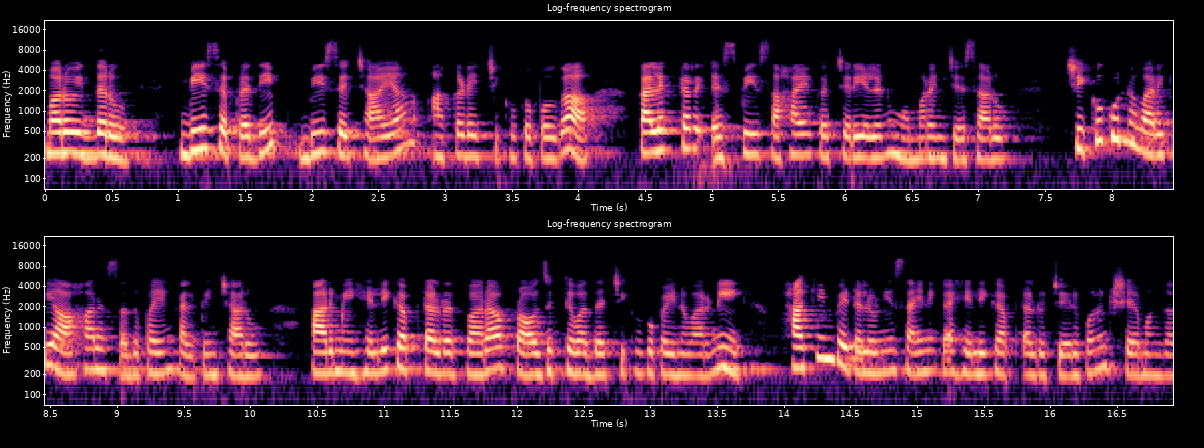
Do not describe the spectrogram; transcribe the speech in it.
మరో ఇద్దరు బీసె ప్రదీప్ బీసె ఛాయ అక్కడే చిక్కుకుపోగా కలెక్టర్ ఎస్పీ సహాయక చర్యలను ముమ్మరం చేశారు. చిక్కుకున్న వారికి ఆహార సదుపాయం కల్పించారు. ఆర్మీ హెలికాప్టర్ల ద్వారా ప్రాజెక్టు వద్ద చిక్కుకుపోయిన వారిని హకీంపేటలోని సైనిక హెలికాప్టర్లు చేరుకొని క్షేమంగా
